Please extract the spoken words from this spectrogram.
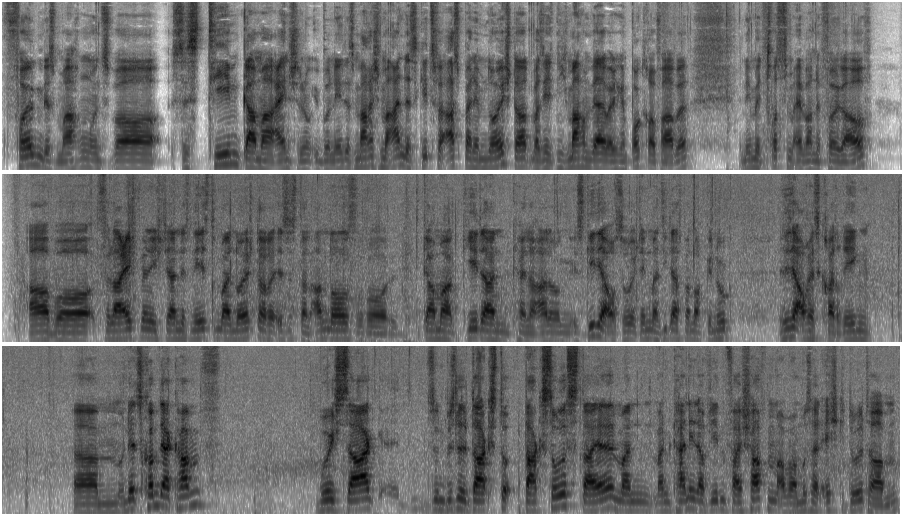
folgendes machen, und zwar System-Gamma-Einstellung übernehmen. Das mache ich mal an. Das geht zwar erst bei einem Neustart, was ich jetzt nicht machen werde, weil ich keinen Bock drauf habe. Ich nehme jetzt trotzdem einfach eine Folge auf. Aber vielleicht, wenn ich dann das nächste Mal neu starte, ist es dann anders. Oder Gamma geht dann, keine Ahnung. Es geht ja auch so. Ich denke, man sieht erstmal noch genug. Es ist ja auch jetzt gerade Regen. Ähm, und jetzt kommt der Kampf, wo ich sage, so ein bisschen Dark, Dark Souls-Style. Man, man kann ihn auf jeden Fall schaffen, aber man muss halt echt Geduld haben.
